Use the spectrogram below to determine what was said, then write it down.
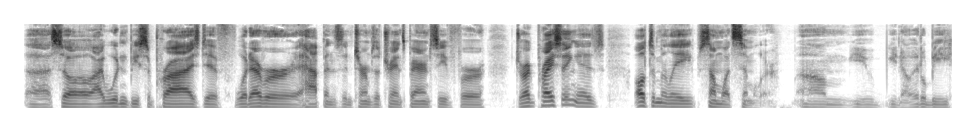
Uh, so I wouldn't be surprised if whatever happens in terms of transparency for drug pricing is ultimately somewhat similar. Um, you you know it'll be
